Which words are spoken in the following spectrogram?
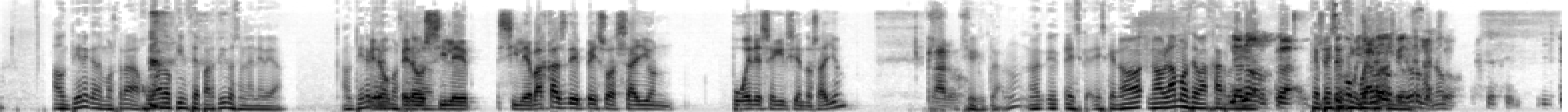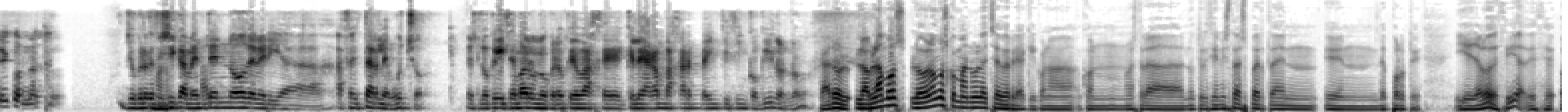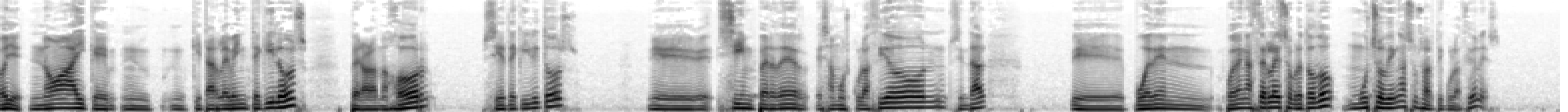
aún tiene que demostrar. Ha jugado 15 partidos en la NBA. Aún tiene que Pero, demostrar. pero si le si le bajas de peso a Sion, ¿puede seguir siendo Sion? claro. Sí, claro. No, es, que, es que no, no hablamos de bajarle. No, no, claro. Que Yo pese tengo mi 50 Claro dudas, lo que yo creo que. Estoy con Nacho. Yo creo que físicamente no debería afectarle mucho. Es lo que dice Manu, no creo que baje, que le hagan bajar 25 kilos, ¿no? Claro, lo hablamos, lo hablamos con Manuela Echeverría aquí, con, la, con nuestra nutricionista experta en, en deporte. Y ella lo decía, dice, oye, no hay que mm, quitarle 20 kilos, pero a lo mejor 7 kilitos, eh, sin perder esa musculación, sin tal, eh, pueden, pueden hacerle sobre todo mucho bien a sus articulaciones.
